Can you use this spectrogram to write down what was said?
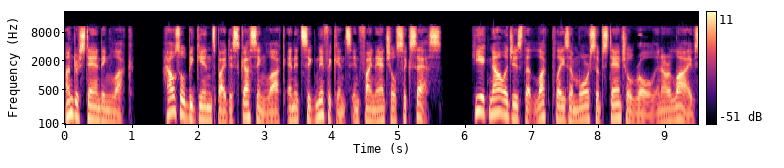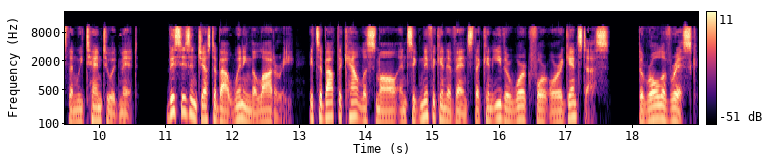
Understanding luck. Housel begins by discussing luck and its significance in financial success. He acknowledges that luck plays a more substantial role in our lives than we tend to admit. This isn't just about winning the lottery, it's about the countless small and significant events that can either work for or against us. The role of risk.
